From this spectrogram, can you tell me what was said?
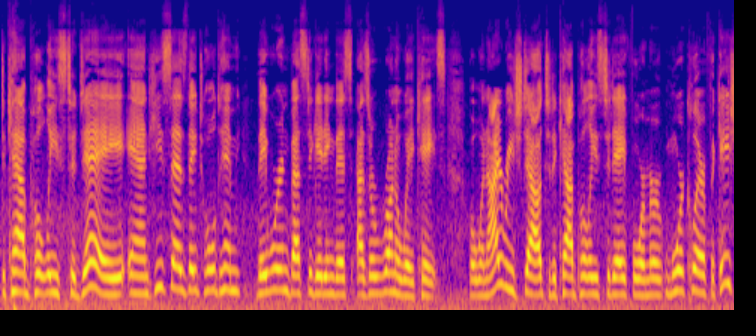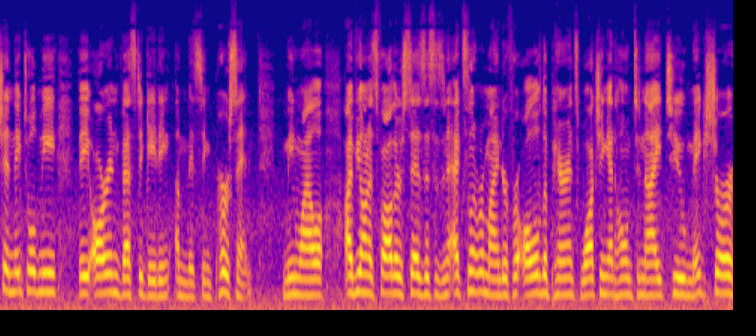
DeKalb police today, and he says they told him they were investigating this as a runaway case. But when I reached out to DeKalb police today for more, clarification, they told me they are investigating a missing person. Meanwhile, Iviana's father says this is an excellent reminder for all of the parents watching at home tonight to make sure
